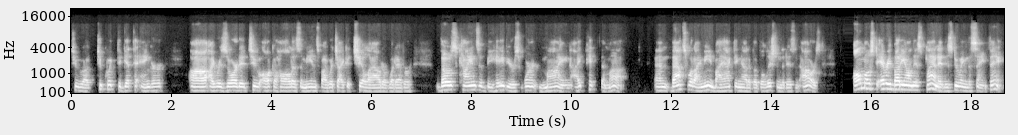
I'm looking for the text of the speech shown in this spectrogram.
too uh, too quick to get to anger. Uh, I resorted to alcohol as a means by which I could chill out or whatever those kinds of behaviors weren't mine. I picked them up. And that's what I mean by acting out of a volition that isn't ours. Almost everybody on this planet is doing the same thing.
